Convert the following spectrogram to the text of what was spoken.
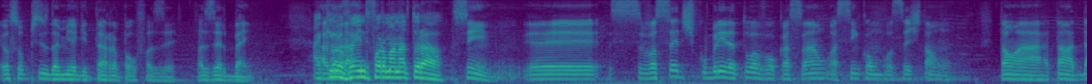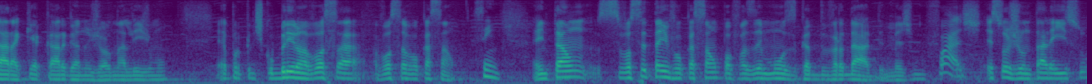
Eu só preciso da minha guitarra para o fazer, fazer bem. Aquilo Agora, vem de forma natural. Sim. eh, se você descobrir a tua vocação, assim como vocês estão, estão, a, estão a dar aqui a carga no jornalismo, é porque descobriram a vossa, a vossa vocação. Sim. Então, se você tem vocação para fazer música de verdade mesmo, faz. É só juntar a isso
